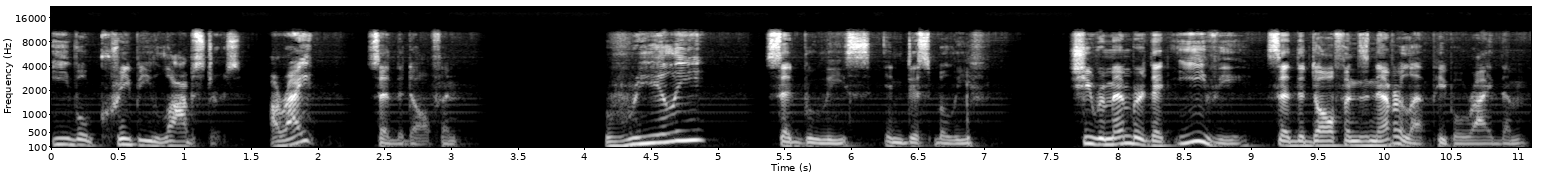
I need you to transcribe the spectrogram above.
evil, creepy lobsters. All right? said the dolphin. Really? said Boulise in disbelief. She remembered that Evie said the dolphins never let people ride them.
